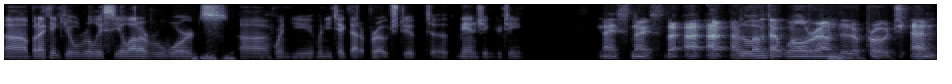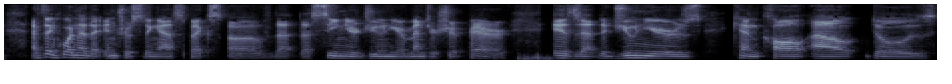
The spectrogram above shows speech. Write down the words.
Uh, but I think you'll really see a lot of rewards uh, when you when you take that approach to to managing your team. Nice, nice. I, I, I love that well-rounded approach, and I think one of the interesting aspects of that the senior junior mentorship pair is that the juniors can call out those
